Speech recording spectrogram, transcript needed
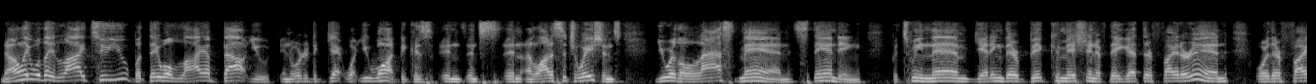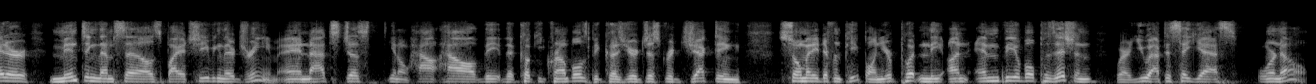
Not only will they lie to you, but they will lie about you in order to get what you want. Because in, in, in a lot of situations, you are the last man standing between them getting their big commission if they get their fighter in, or their fighter minting themselves by achieving their dream. And that's just you know how how the the cookie crumbles because you're just rejecting so many different people, and you're put in the unenviable position where you have to say yes or no.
